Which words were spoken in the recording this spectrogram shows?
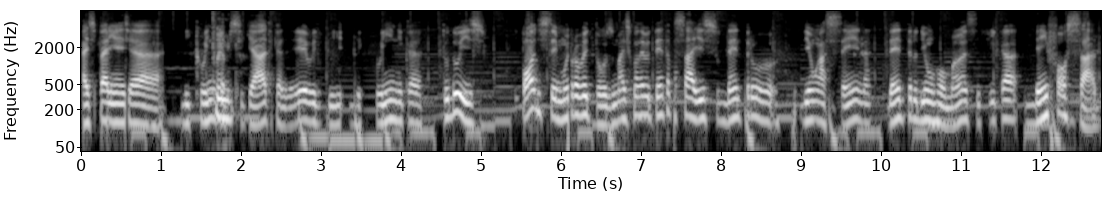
a experiência de clínica, clínica. psiquiátrica dele, de, de clínica, tudo isso pode ser muito proveitoso, mas quando ele tenta passar isso dentro de uma cena, dentro de um romance, fica bem forçado.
